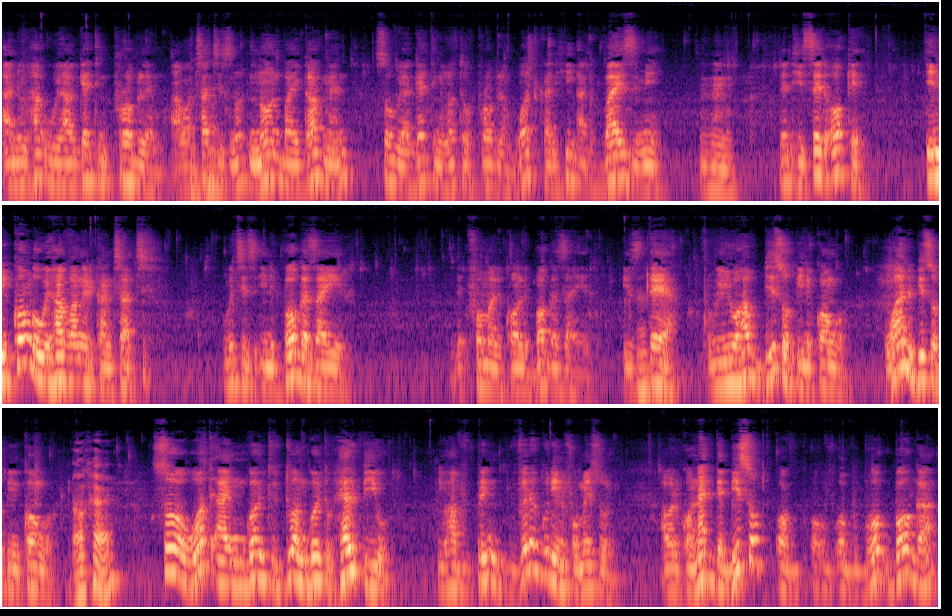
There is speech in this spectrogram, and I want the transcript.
and we have we are getting problem. Our church is not known by government, so we are getting a lot of problem. What can he advise me?" Mm-hmm. Then he said, "Okay, in Congo we have Anglican church, which is in Bogazaire, the formerly called Bogazaire, is there. We will have bishop in Congo, one bishop in Congo. Okay. So what I'm going to do, I'm going to help you. You have bring very good information. I will connect the bishop of, of, of Bo- Boga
